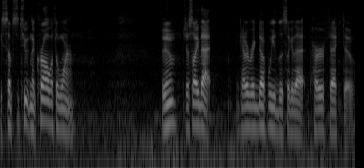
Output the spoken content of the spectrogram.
We're substituting the crawl with the worm. Boom, just like that. Got a rigged up weedless. Look at that, perfecto.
